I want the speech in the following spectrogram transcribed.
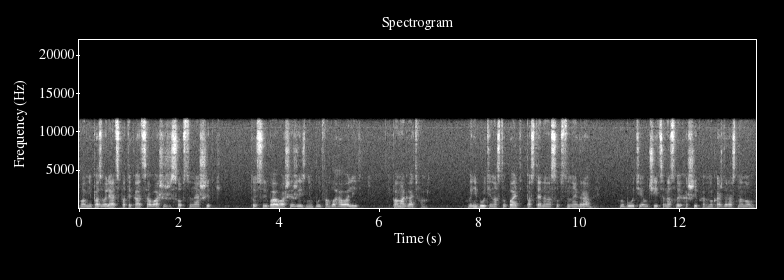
Вам не позволяют спотыкаться о вашей же собственной ошибке. То есть судьба в вашей жизни будет вам благоволить и помогать вам. Вы не будете наступать постоянно на собственные грабли. Вы будете учиться на своих ошибках, но каждый раз на новых.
